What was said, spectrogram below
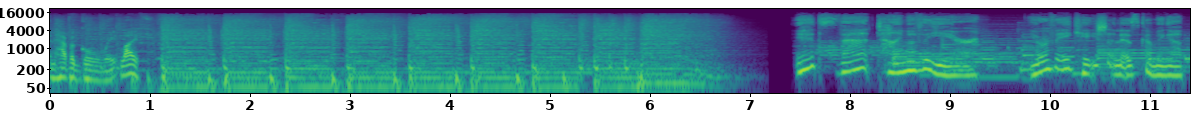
and have a great life. It's that time of the year. Your vacation is coming up.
